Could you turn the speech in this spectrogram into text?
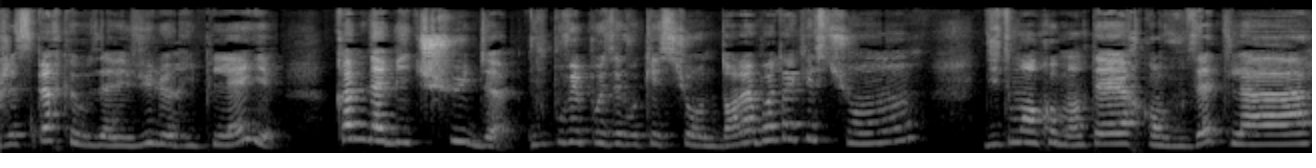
j'espère que vous avez vu le replay. Comme d'habitude, vous pouvez poser vos questions dans la boîte à questions. Dites-moi en commentaire quand vous êtes là,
